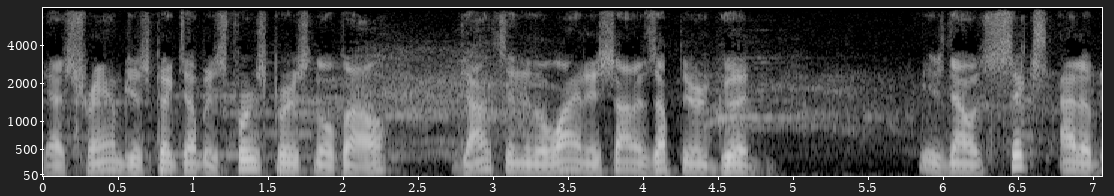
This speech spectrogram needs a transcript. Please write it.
Yeah, Schramm just picked up his first personal foul. Johnston in the line. His shot is up there good. He is now six out of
